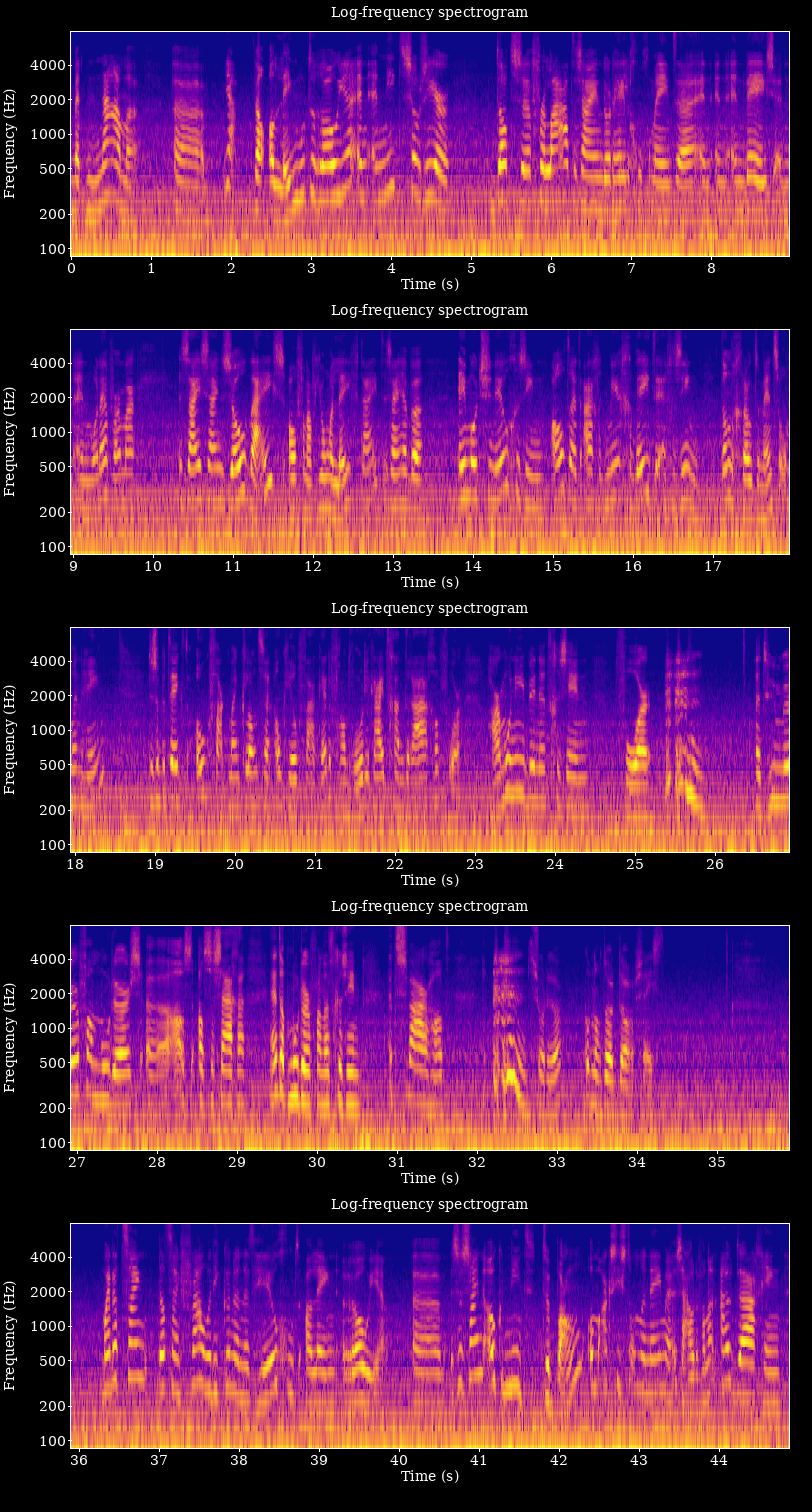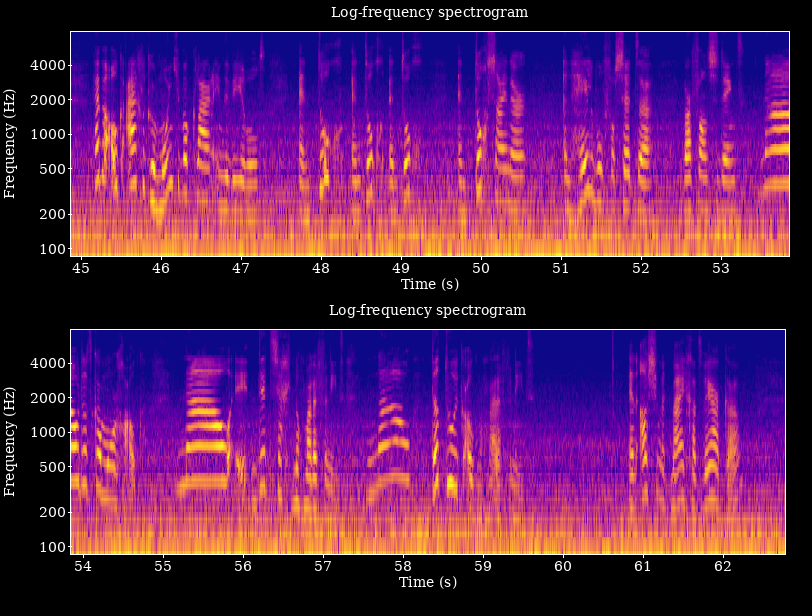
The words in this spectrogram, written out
met name uh, ja, wel alleen moeten rooien. En, en niet zozeer dat ze verlaten zijn door de hele goede gemeente en, en, en wees en, en whatever. Maar zij zijn zo wijs, al vanaf jonge leeftijd. Zij hebben emotioneel gezien altijd eigenlijk meer geweten en gezien dan de grote mensen om hen heen. Dus dat betekent ook vaak, mijn klanten zijn ook heel vaak hè, de verantwoordelijkheid gaan dragen voor harmonie binnen het gezin, voor het humeur van moeders. Uh, als, als ze zagen hè, dat moeder van het gezin het zwaar had. Sorry hoor, komt nog door het dorpsfeest. Maar dat zijn, dat zijn vrouwen die kunnen het heel goed alleen rooien. Uh, ze zijn ook niet te bang om acties te ondernemen. Ze houden van een uitdaging. Hebben ook eigenlijk hun mondje wel klaar in de wereld. En toch, en toch, en toch, en toch zijn er een heleboel facetten waarvan ze denkt: Nou, dat kan morgen ook. Nou, eh, dit zeg ik nog maar even niet. Nou, dat doe ik ook nog maar even niet. En als je met mij gaat werken,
